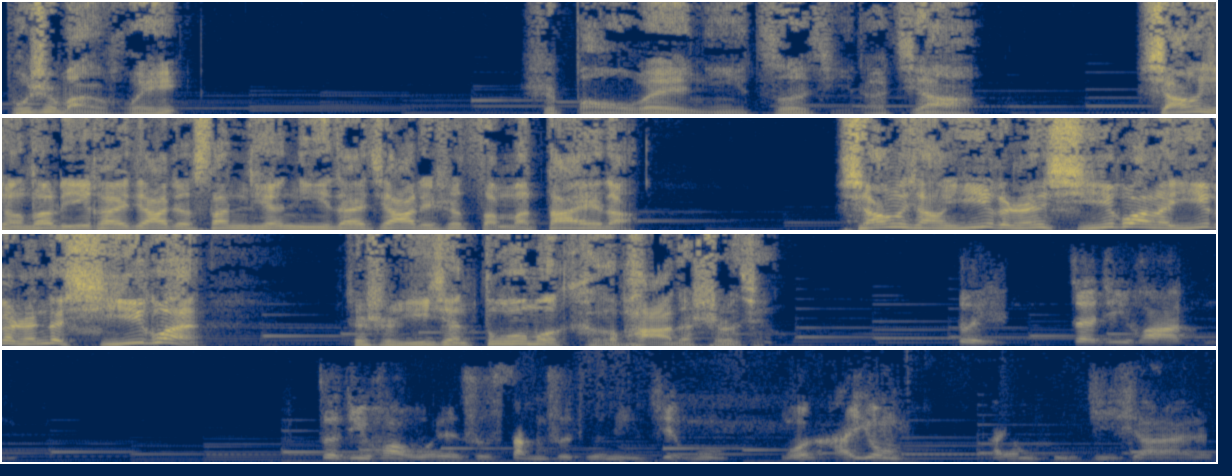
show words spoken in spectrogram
不是挽回。是保卫你自己的家，想想他离开家这三天，你在家里是怎么待的？想想一个人习惯了一个人的习惯，这是一件多么可怕的事情。对这句话，这句话我也是上次听你节目，我还用还用笔记下来了。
